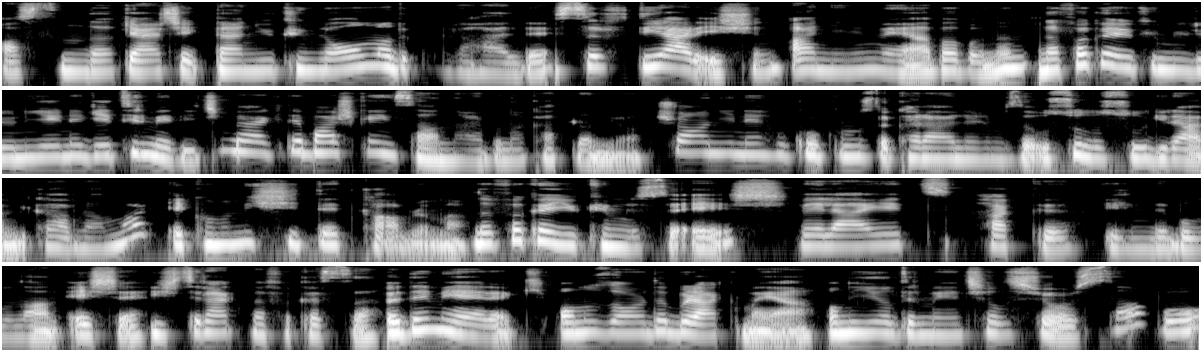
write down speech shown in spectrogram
aslında gerçekten yükümlü olmadıkları halde sırf diğer eşin, annenin veya babanın nafaka yükümlülüğünü yerine getirmediği için belki de başka insanlar buna katlanıyor. Şu an yine hukukumuzda kararlarımıza usul usul giren bir kavram var. Ekonomik şiddet kavramı. Nafaka yükümlüsü eş, velayet hakkı elinde bulunan eşe iştirak nafakası ödemeyerek onu zorda bırakmaya, onu yıldırmaya çalışıyorsa bu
